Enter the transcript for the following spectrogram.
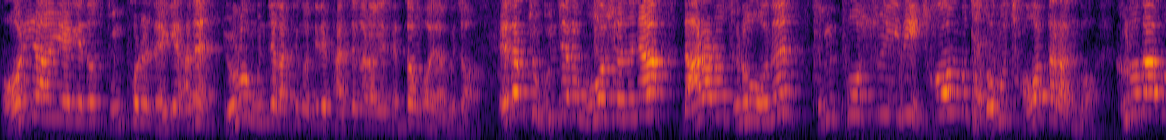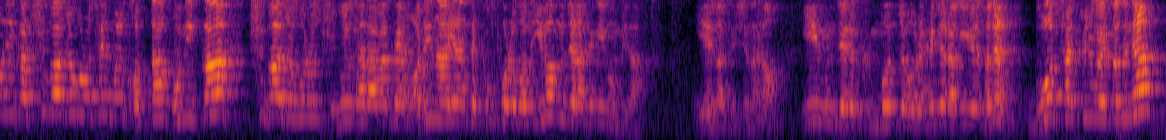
어린 아이에게도 군포를 내게 하는 요런 문제 같은 것들이 발생을 하게 됐던 거예요. 그죠? 애당초 문제는 무엇이었느냐? 나라로 들어오는 군포 수입이 처음부터 너무 적었다라는 거. 그러다 보니까 추가적으로 세금을 걷다 보니까 추가적으로 죽은 사람한테 어린아이한테 군포를 거는 이런 문제가 생긴 겁니다. 이해가 되시나요? 이 문제를 근본적으로 해결하기 위해서는 무엇 할 필요가 있었느냐?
